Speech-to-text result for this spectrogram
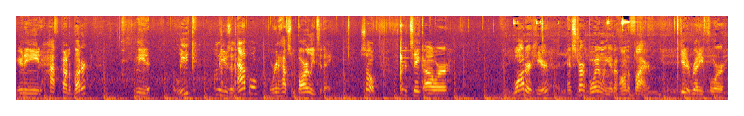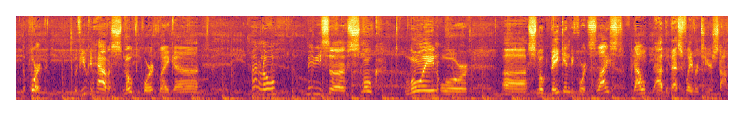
You're going to need half a pound of butter. You need a leek. I'm going to use an apple. We're going to have some barley today. So we're going to take our water here and start boiling it on the fire. Get it ready for the pork. If you can have a smoked pork like, uh, I don't know, maybe some smoked loin or uh, smoked bacon before it's sliced, that will add the best flavor to your stock.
